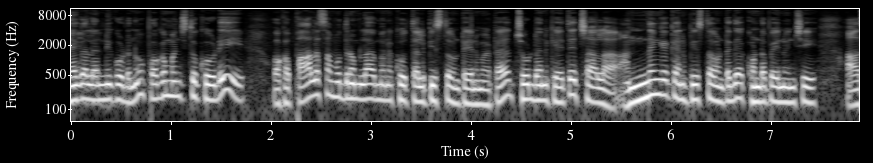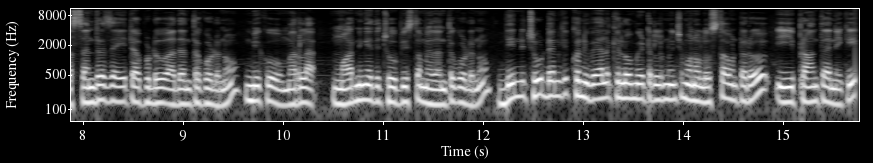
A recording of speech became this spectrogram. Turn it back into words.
మేఘాలన్నీ కూడాను పొగ మంచుతో కూడి ఒక పాల సముద్రంలా మనకు తలపిస్తూ ఉంటాయి అనమాట చూడడానికి అయితే చాలా అందంగా కనిపిస్తూ ఉంటుంది ఆ కొండపై నుంచి ఆ సన్ రైజ్ అయ్యేటప్పుడు అదంతా కూడాను. మీకు మరలా మార్నింగ్ అయితే చూపిస్తాం అదంతా కూడాను. దీన్ని చూడడానికి కొన్ని వేల కిలోమీటర్ల నుంచి మన వస్తూ ఉంటారు ఈ ప్రాంతానికి.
